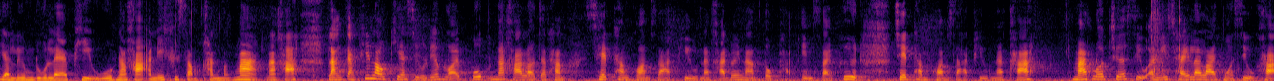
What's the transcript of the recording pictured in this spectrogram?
อย่าลืมดูแลผิวนะคะ อันนี้คือสำคัญมากๆนะคะ หลังจากที่เราเคลียร์สิวเรียบร้อยปุ๊บนะคะ เราจะทำเช็ดทำความสะอาดผิวนะคะ ด้วยน้ำตบผักเอ็มสายพืช เช็ดทำความสะอาดผิวนะคะ มาร์กลดเชื้อสิวอันนี้ใช้ละลายหัวสิวค่ะ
